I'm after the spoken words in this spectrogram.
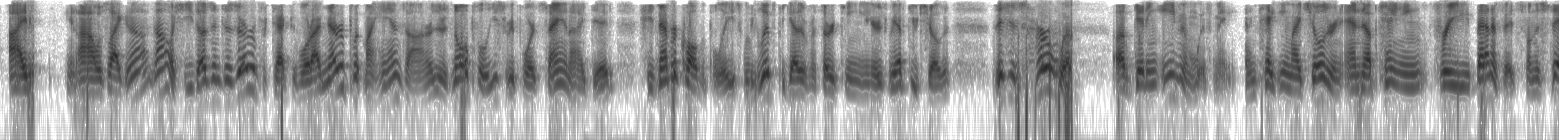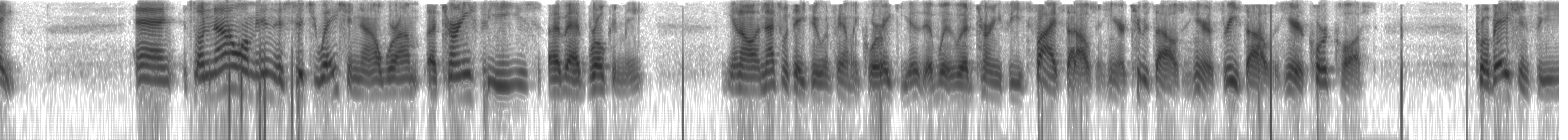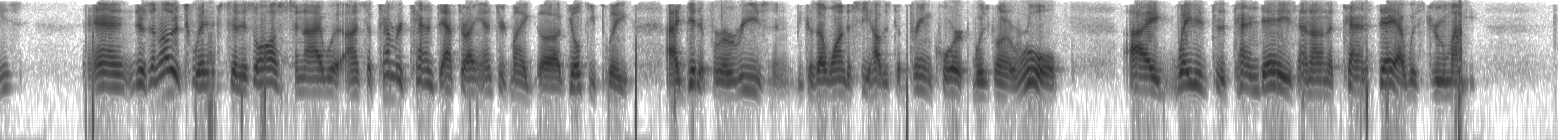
I, you know, I was like, no, no, she doesn't deserve a protective order. I never put my hands on her. There's no police report saying I did. She's never called the police. We lived together for 13 years. We have two children. This is her way of getting even with me and taking my children and obtaining free benefits from the state. And so now I'm in this situation now where I'm attorney fees have, have broken me you know, and that's what they do in family court. With, with attorney fees, five thousand here, two thousand here, three thousand here, court costs, probation fees, and there's another twist to this also. And I w- on September 10th, after I entered my uh, guilty plea, I did it for a reason because I wanted to see how the Supreme Court was going to rule. I waited to 10 days, and on the 10th day, I withdrew my,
